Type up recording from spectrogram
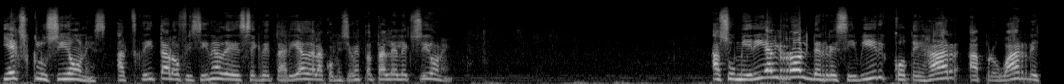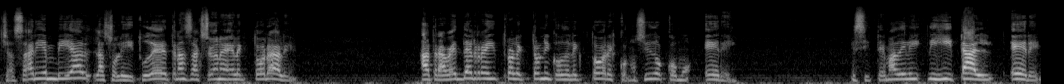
y exclusiones adscrita a la Oficina de Secretaría de la Comisión Estatal de Elecciones, asumiría el rol de recibir, cotejar, aprobar, rechazar y enviar las solicitudes de transacciones electorales a través del registro electrónico de electores conocido como ERE, el sistema digital ERE.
